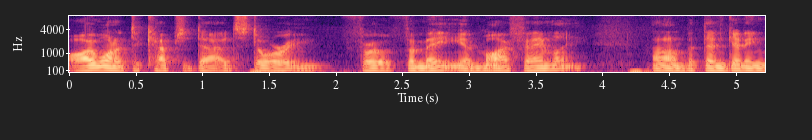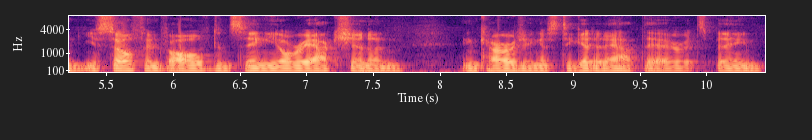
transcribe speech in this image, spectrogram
I wanted to capture Dad's story for for me and my family, um, but then getting yourself involved and seeing your reaction and encouraging us to get it out there, it's been.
